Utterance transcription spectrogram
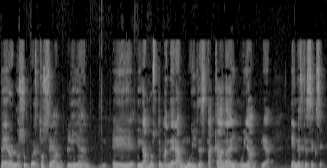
pero los supuestos se amplían, eh, digamos, de manera muy destacada y muy amplia en este sexenio.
